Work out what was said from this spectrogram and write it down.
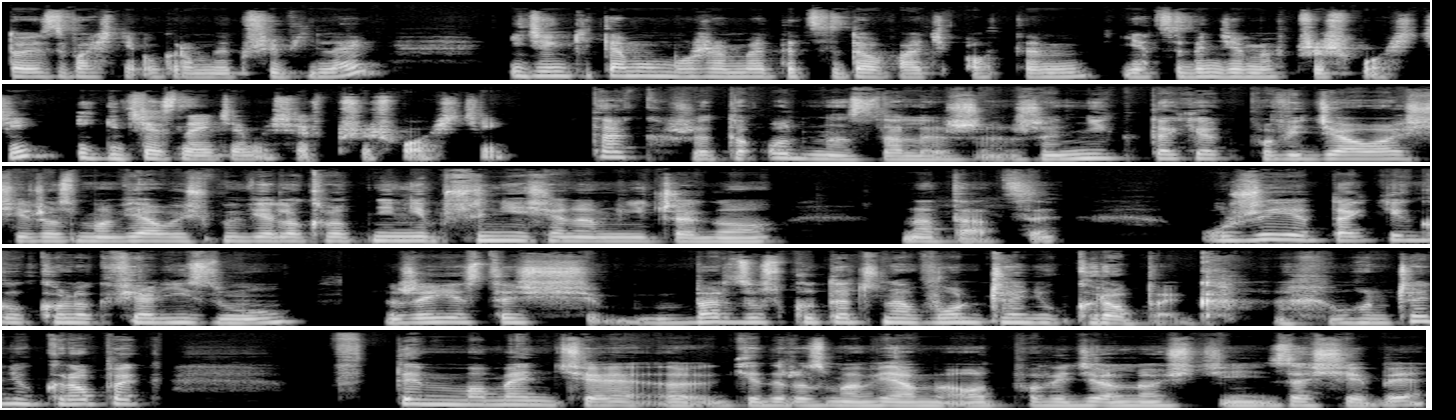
to jest właśnie ogromny przywilej i dzięki temu możemy decydować o tym, jacy będziemy w przyszłości i gdzie znajdziemy się w przyszłości. Tak, że to od nas zależy, że nikt, tak jak powiedziałaś i rozmawiałyśmy wielokrotnie, nie przyniesie nam niczego na tacy. Użyję takiego kolokwializmu, że jesteś bardzo skuteczna w łączeniu kropek. łączeniu kropek w tym momencie, e, kiedy rozmawiamy o odpowiedzialności za siebie,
